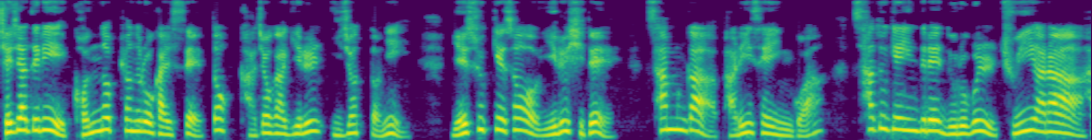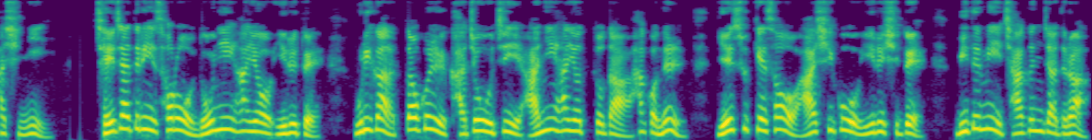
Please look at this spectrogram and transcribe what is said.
제자들이 건너편으로 갈새 떡 가져가기를 잊었더니 예수께서 이르시되 삼가 바리새인과 사두개인들의 누룩을 주의하라 하시니 제자들이 서로 논의하여 이르되 우리가 떡을 가져오지 아니하였도다 하거늘 예수께서 아시고 이르시되 믿음이 작은 자들아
